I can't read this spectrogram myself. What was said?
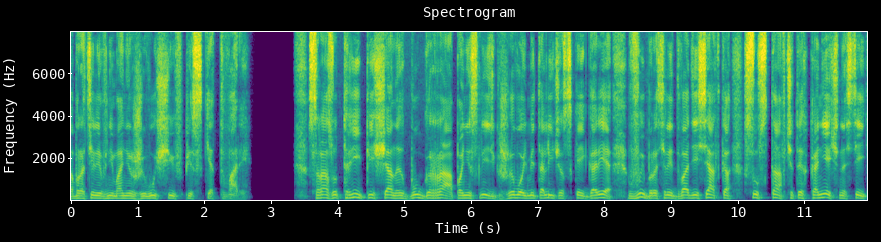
обратили внимание живущие в песке твари. Сразу три песчаных бугра понеслись к живой металлической горе, выбросили два десятка суставчатых конечностей,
